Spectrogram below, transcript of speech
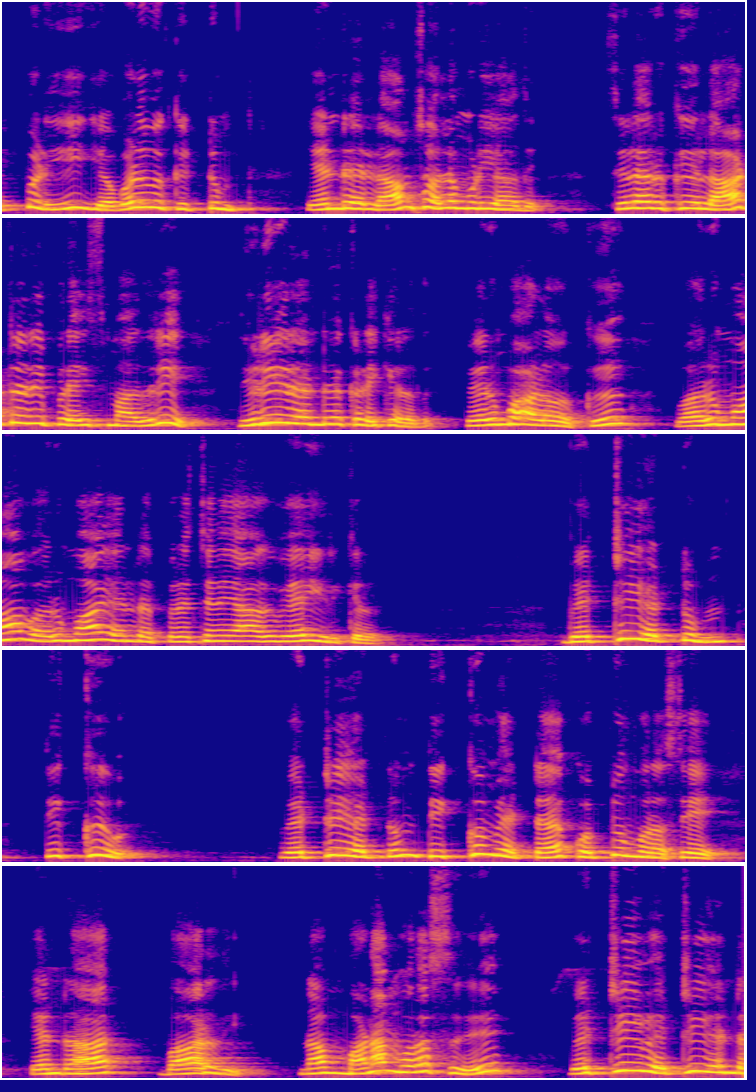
எப்படி எவ்வளவு கிட்டும் என்றெல்லாம் சொல்ல முடியாது. சிலருக்கு லாட்டரி பிரைஸ் மாதிரி திடீரென்று கிடைக்கிறது. பெரும்பாலோருக்கு வருமா வருமா என்ற பிரச்சனையாகவே இருக்கிறது. வெற்றி எட்டும் திக்கு வெற்றி எட்டும் திக்கும் எட்ட கொட்டு முரசே என்றார் பாரதி. நம் மனமுரசு வெற்றி வெற்றி என்ற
